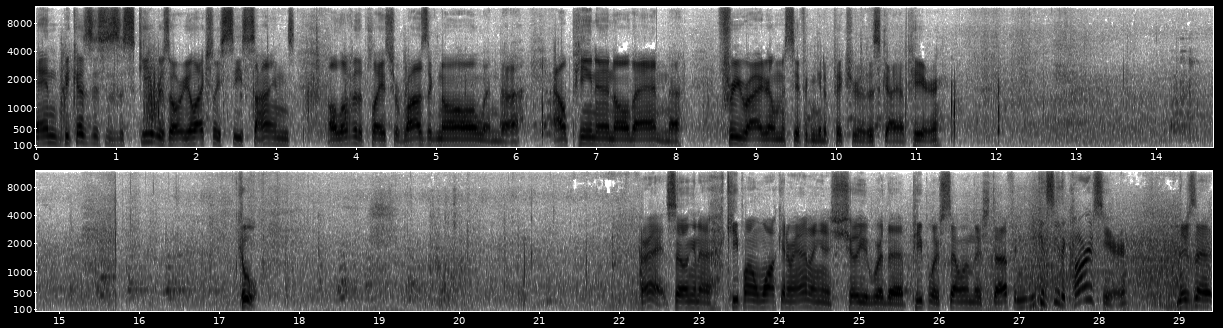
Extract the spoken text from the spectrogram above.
And because this is a ski resort, you'll actually see signs all over the place for Rossignol and uh, Alpina and all that, and uh, Free Rider. Let me see if I can get a picture of this guy up here. Cool. Alright, so I'm gonna keep on walking around. I'm gonna show you where the people are selling their stuff. And you can see the cars here. There's a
